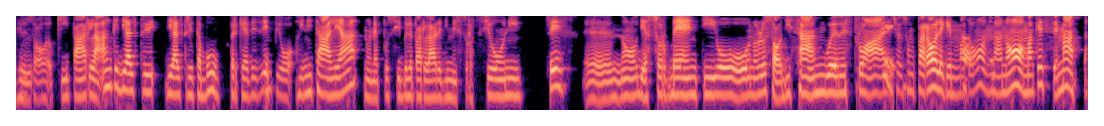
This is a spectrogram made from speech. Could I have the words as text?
che ne Mh-mh. so, chi parla anche di altri di altri tabù, perché ad Sì, esempio in Italia non è possibile parlare di mestruazioni, sì, ehm, no, di assorbenti o non lo so, di sangue mestruale, sì, cioè son parole che esatto. Madonna, no, ma che sei matta?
